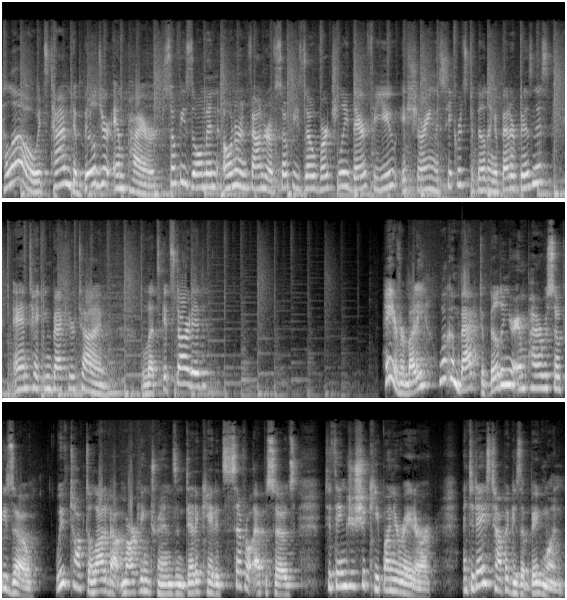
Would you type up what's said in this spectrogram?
Hello, it's time to build your empire. Sophie Zollman, owner and founder of Sophie Zo Virtually There For You, is sharing the secrets to building a better business and taking back your time. Let's get started. Hey, everybody, welcome back to Building Your Empire with Sophie Zo. We've talked a lot about marketing trends and dedicated several episodes to things you should keep on your radar. And today's topic is a big one.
